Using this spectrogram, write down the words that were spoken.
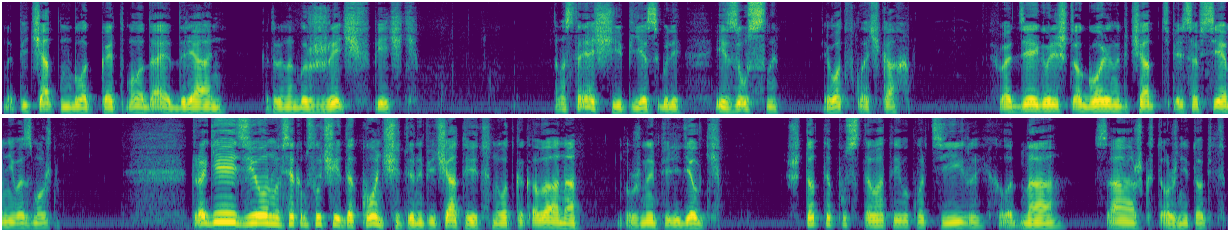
Напечатана была какая-то молодая дрянь, которую надо было сжечь в печке. А настоящие пьесы были из устны, и вот в клочках — Фаддей говорит, что горе напечатать теперь совсем невозможно. Трагедию он, во всяком случае, докончит и напечатает, но вот какова она? Нужны переделки. Что-то пустовато его квартира, холодна, Сашка тоже не топит.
